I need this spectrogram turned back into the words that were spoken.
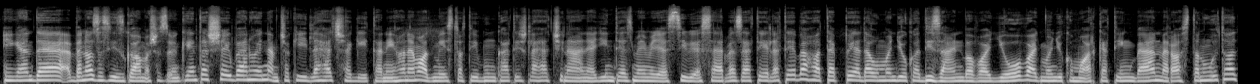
Igen, de ebben az az izgalmas az önkéntességben, hogy nem csak így lehet segíteni, hanem administratív munkát is lehet csinálni egy intézmény vagy egy civil szervezet életében. Ha te például mondjuk a designba vagy jó, vagy mondjuk a marketingben, mert azt tanultad,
